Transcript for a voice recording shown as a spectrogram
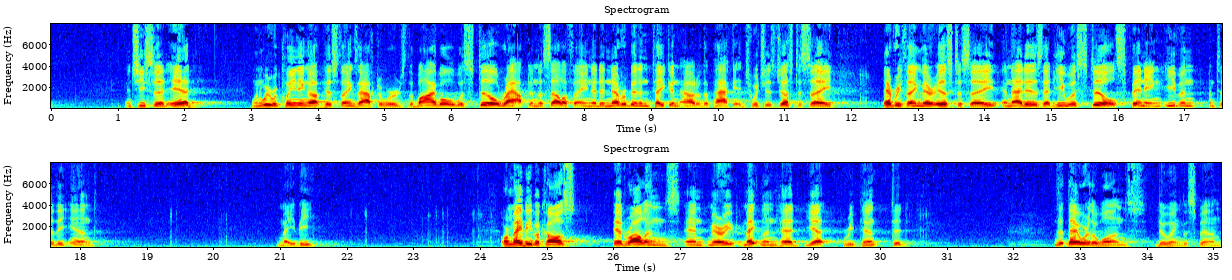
And she said, Ed, when we were cleaning up his things afterwards, the Bible was still wrapped in the cellophane. It had never been taken out of the package, which is just to say everything there is to say, and that is that he was still spinning even unto the end. Maybe. Or maybe because Ed Rollins and Mary Maitland had yet repented, that they were the ones doing the spin.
